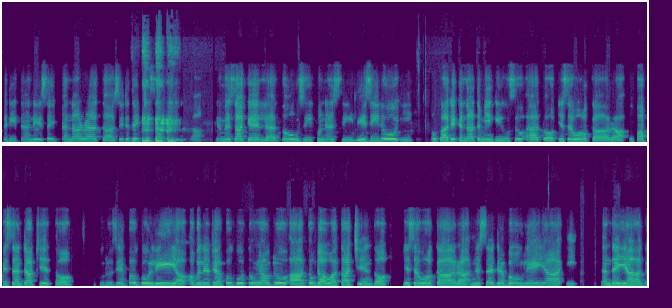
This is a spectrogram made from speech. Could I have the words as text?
ပရိတန်နေစိတ်ပဏရတစေတသိက်ပစ္စပိကကမစကေလ3စီ9စီ4စီတို့ဤဥပါဒေခဏတမင်ကြီးဟုဆိုအပ်သောပစ္စဝကာရဥပပစ္စန္တဖြစ်သော ပုရုဇဉ်ပုဂ္ဂိုလ်၄ယောက်အဖလထံပုဂ္ဂိုလ်၃ယောက်တို့အားသုဒ္ဓဝါသကျင်သောပစ္စဝကာရ22ဘုံ၄ရဤသန္တယက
